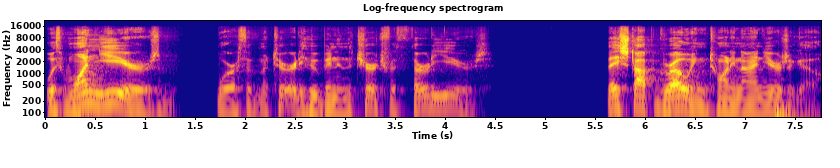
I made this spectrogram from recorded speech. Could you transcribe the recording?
with one year's worth of maturity who've been in the church for 30 years. They stopped growing 29 years ago.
